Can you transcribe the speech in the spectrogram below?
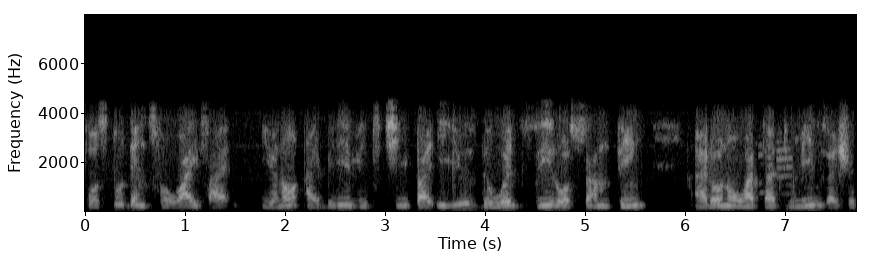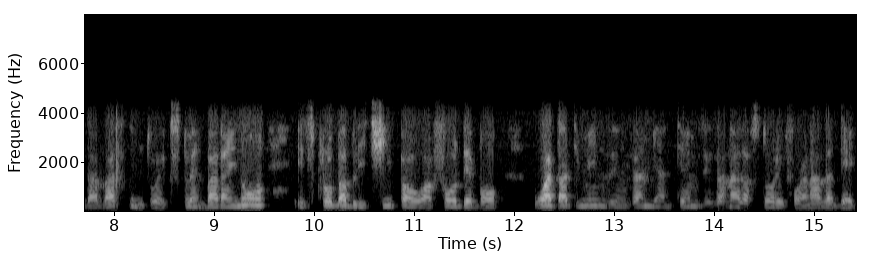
for students for Wi-Fi. You know, I believe it's cheaper. He used the word zero something. I don't know what that means. I should have asked him to explain, but I know it's probably cheaper or affordable. What that means in Zambian terms is another story for another day.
